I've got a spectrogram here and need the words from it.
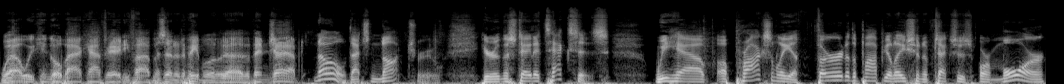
well, we can go back after 85% of the people uh, have been jabbed. No, that's not true. Here in the state of Texas, we have approximately a third of the population of Texas or more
